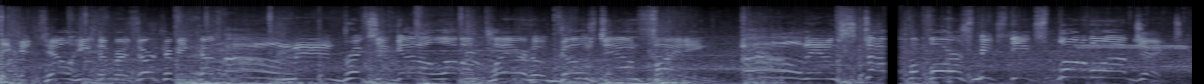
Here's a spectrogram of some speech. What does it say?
You can tell he's a berserker because, oh man, force meets the explodable object.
